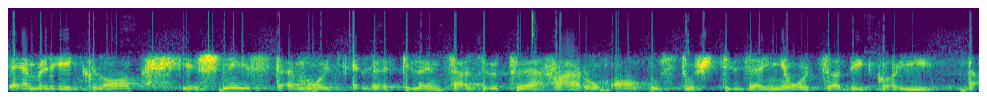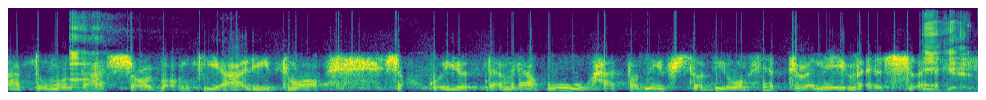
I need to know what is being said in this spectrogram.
emléklap, és néztem, hogy 1953. augusztus 18-ai dátumozással van kiállítva, és akkor jöttem rá, ó, hát a Népstadion 70 éves lesz. Igen.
